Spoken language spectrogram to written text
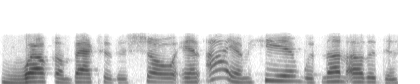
Welcome back to the show, and I am here with none other than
